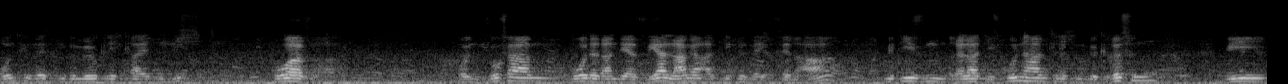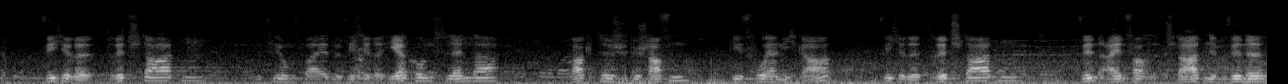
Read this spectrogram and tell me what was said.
Grundgesetz diese Möglichkeiten nicht vorsah. Und insofern wurde dann der sehr lange Artikel 16a mit diesen relativ unhandlichen Begriffen wie sichere Drittstaaten bzw. sichere Herkunftsländer praktisch geschaffen, die es vorher nicht gab. Sichere Drittstaaten sind einfach Staaten im Sinne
